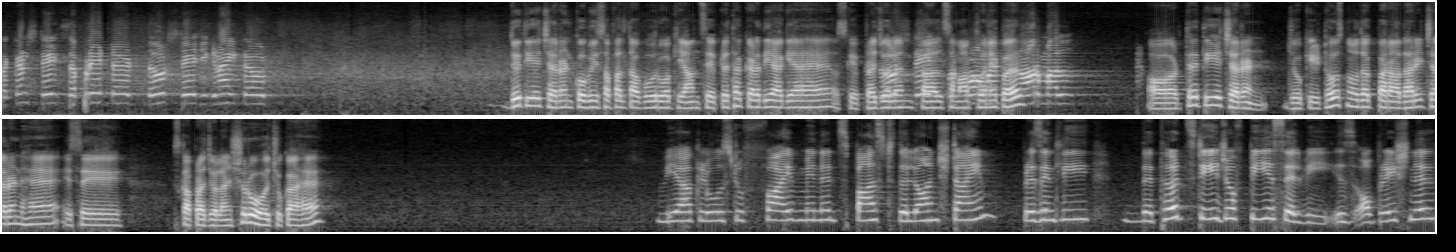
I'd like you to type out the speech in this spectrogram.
second stage separated third stage ignited द्वितीय चरण को भी सफलतापूर्वक यान से पृथक कर दिया गया है। उसके प्रज्वलन काल समाप्त होने पर और तृतीय चरण जो कि ठोस नोदक पर आधारित चरण है इसे इसका प्रज्वलन शुरू हो चुका है। We are close to five minutes past the launch time presently the third stage of P S L V is operational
